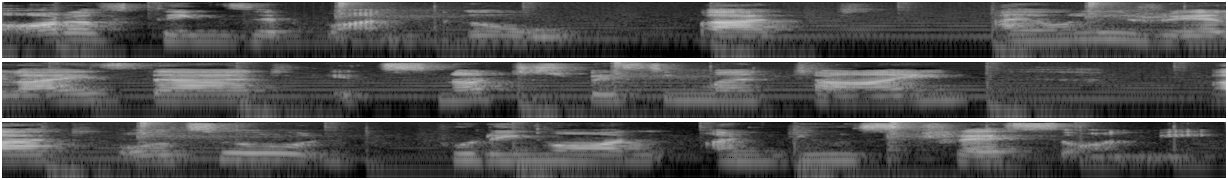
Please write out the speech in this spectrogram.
lot of things at one go, but I only realized that it's not just wasting my time, but also putting on undue stress on me.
